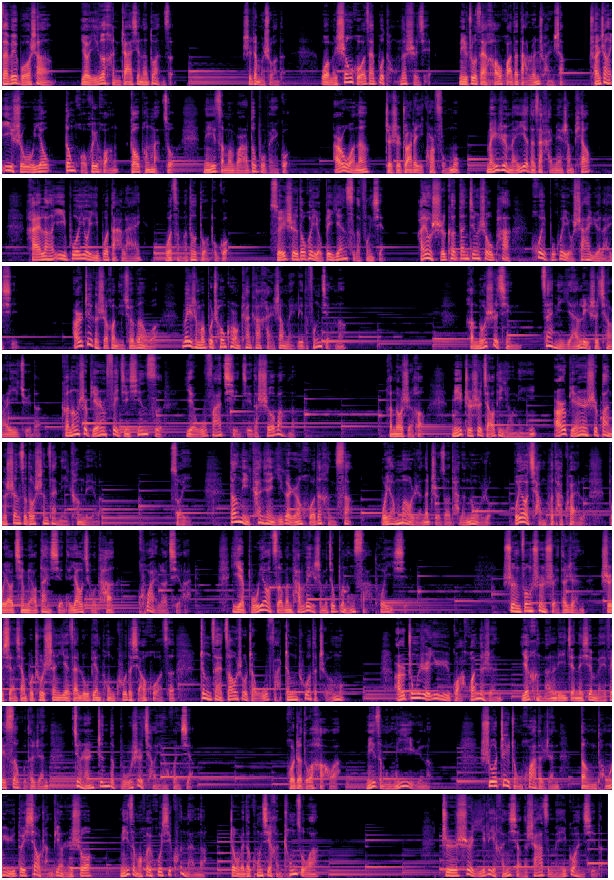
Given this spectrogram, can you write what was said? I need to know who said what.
Speaker 1: 在微博上有一个很扎心的段子，是这么说的：我们生活在不同的世界，你住在豪华的大轮船上，船上衣食无忧，灯火辉煌，高朋满座，你怎么玩都不为过；而我呢，只是抓着一块浮木，没日没夜的在海面上漂，海浪一波又一波打来，我怎么都躲不过，随时都会有被淹死的风险。还要时刻担惊受怕，会不会有鲨鱼来袭？而这个时候，你却问我为什么不抽空看看海上美丽的风景呢？很多事情在你眼里是轻而易举的，可能是别人费尽心思也无法企及的奢望呢。很多时候，你只是脚底有泥，而别人是半个身子都伸在泥坑里了。所以，当你看见一个人活得很丧，不要贸然的指责他的懦弱。不要强迫他快乐，不要轻描淡写的要求他快乐起来，也不要责问他为什么就不能洒脱一些。顺风顺水的人是想象不出深夜在路边痛哭的小伙子正在遭受着无法挣脱的折磨，而终日郁郁寡欢的人也很难理解那些眉飞色舞的人竟然真的不是强颜欢笑。活着多好啊，你怎么能抑郁呢？说这种话的人。等同于对哮喘病人说：“你怎么会呼吸困难呢？周围的空气很充足啊。”只是一粒很小的沙子没关系的。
